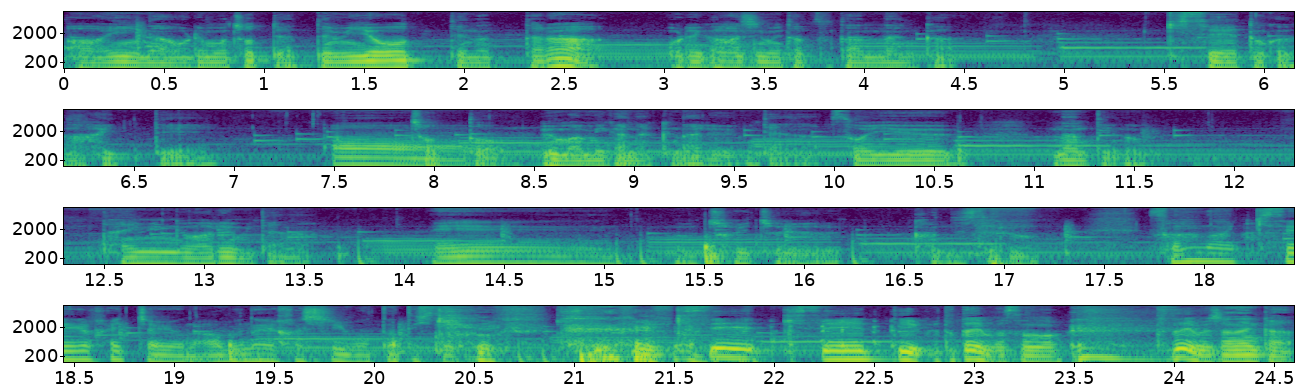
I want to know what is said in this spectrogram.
あうん。ああいいな俺もちょっとやってみようってなったら俺が始めた途端なんか規制とかが入ってちょっとうまみがなくなるみたいなそういうなんていうのタイミング悪いみたいなえー、ちょいちょいある感じするわそんな規制が入っちゃうような危ない橋を渡ってきてる。規制規制っていうか例えばその例えばじゃあなんか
